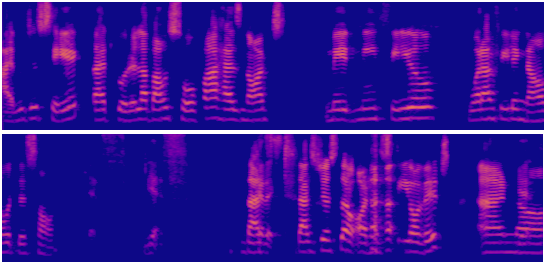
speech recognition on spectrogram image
i will just say that gorilla bounce so far has not made me feel what i'm feeling now with this song. Yes yes That's Correct. that's just the honesty of it, and Yes. uh,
